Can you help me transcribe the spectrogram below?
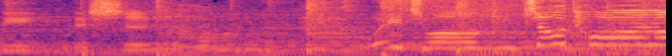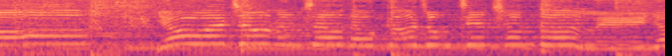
你的时候，伪装就脱落。有爱就能找到各种坚强的理由，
